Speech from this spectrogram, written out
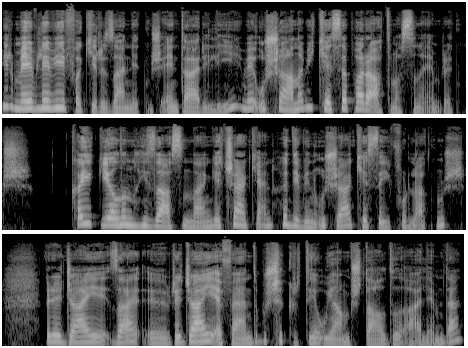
Bir Mevlevi fakiri zannetmiş entariliği ve uşağına bir kese para atmasını emretmiş. Kayık yalının hizasından geçerken Hıdiv'in uşağı keseyi fırlatmış ve Recai, Recai Efendi bu şıkırtıya uyanmış daldığı alemden.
